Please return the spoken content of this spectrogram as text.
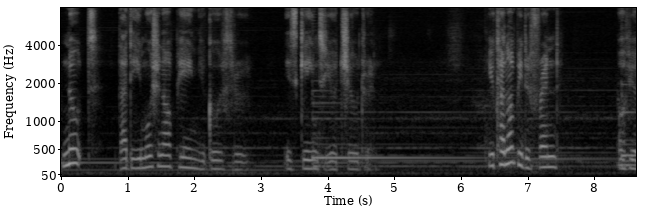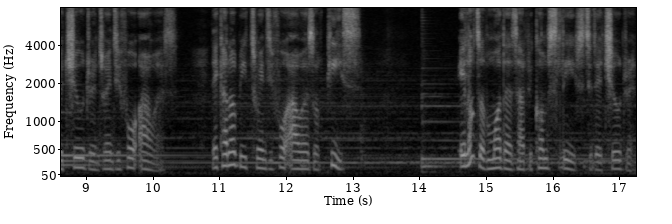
Note that the emotional pain you go through is gain to your children. You cannot be the friend of your children 24 hours. There cannot be 24 hours of peace. A lot of mothers have become slaves to their children.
